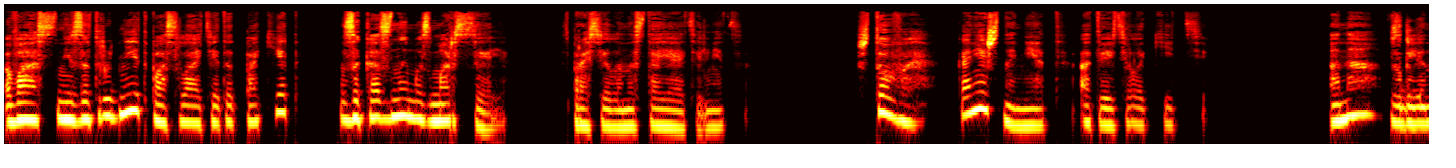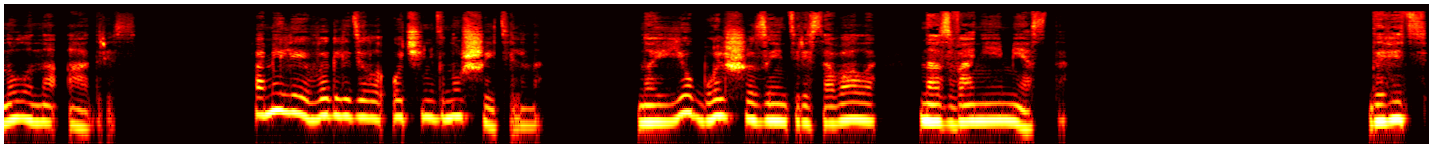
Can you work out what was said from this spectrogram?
«Вас не затруднит послать этот пакет заказным из Марселя?» — спросила настоятельница. «Что вы, конечно, нет», — ответила Китти. Она взглянула на адрес. Фамилия выглядела очень внушительно, но ее больше заинтересовало название места. «Да ведь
